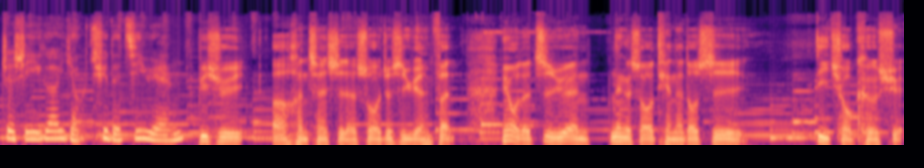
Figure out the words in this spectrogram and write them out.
这是一个有趣的机缘，必须呃很诚实的说，就是缘分。因为我的志愿那个时候填的都是。”地球科学、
